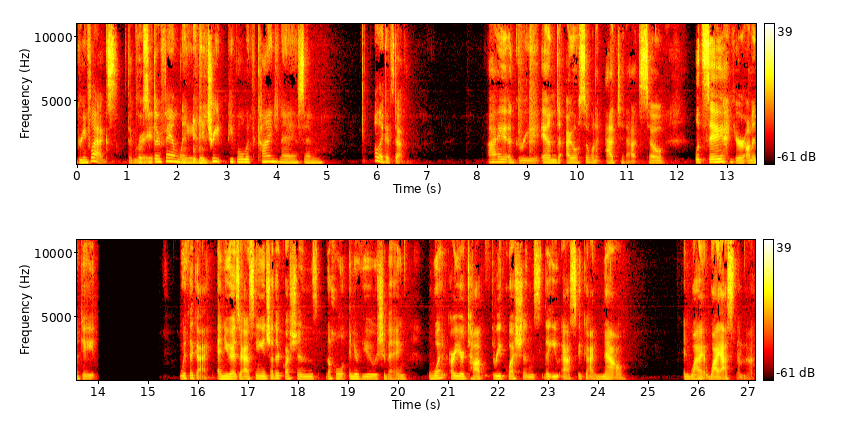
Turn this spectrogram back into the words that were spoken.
green flags. They're close Right. with their family. they treat people with kindness and all that good stuff. I agree. And I also want to add to that. So let's say you're on a date with a guy and you guys are asking each other questions, the whole interview shebang. What are your top three questions that you ask a guy now? And why why ask them that?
